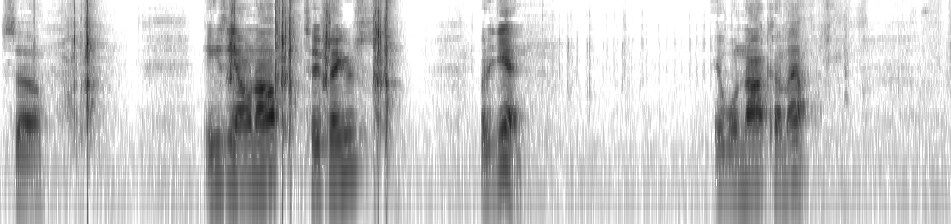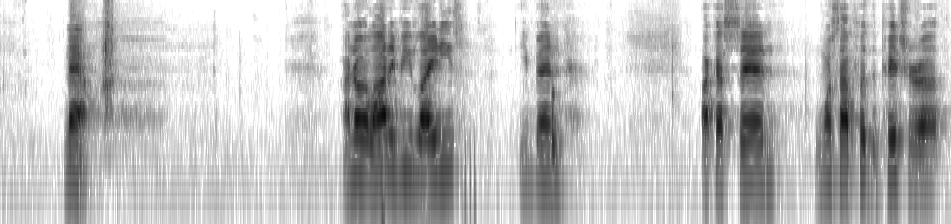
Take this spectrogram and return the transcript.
So Easy on off, two fingers. But again, it will not come out. Now, I know a lot of you ladies, you've been, like I said, once I put the picture up,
